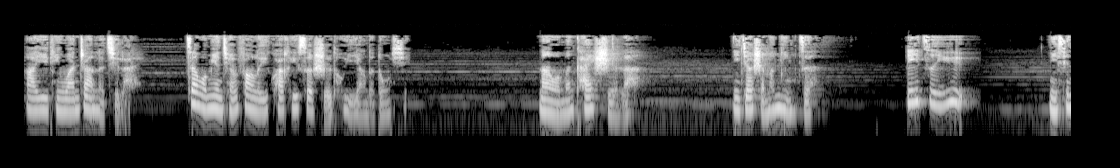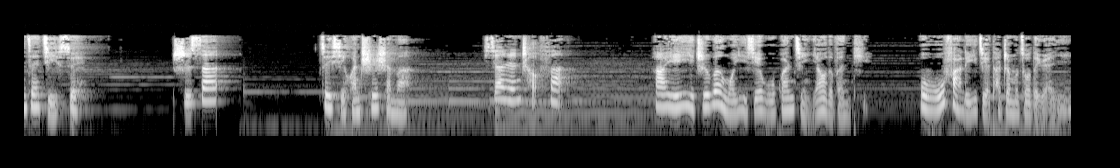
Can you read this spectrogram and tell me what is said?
阿姨听完站了起来，在我面前放了一块黑色石头一样的东西。那我们开始了。你叫什么名字？李子玉。你现在几岁？十三。最喜欢吃什么？虾仁炒饭。阿姨一直问我一些无关紧要的问题，我无法理解她这么做的原因。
